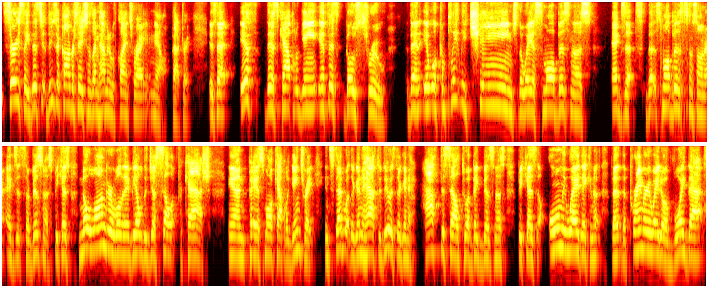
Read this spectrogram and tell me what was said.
seriously, this, these are conversations I'm having with clients right now, Patrick, is that if this capital gain, if this goes through, then it will completely change the way a small business exits, the small business owner exits their business because no longer will they be able to just sell it for cash and pay a small capital gains rate. Instead, what they're going to have to do is they're going to have to sell to a big business because the only way they can, the, the primary way to avoid that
